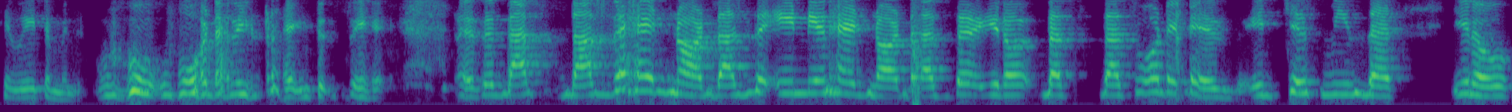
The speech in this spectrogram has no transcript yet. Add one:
hey wait a minute what are you trying to say? I said that's that's the head nod that's the indian head nod that's the you know that's that's what it is. It just means that you know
